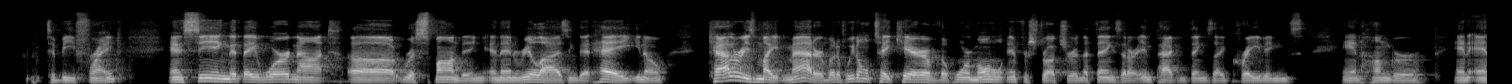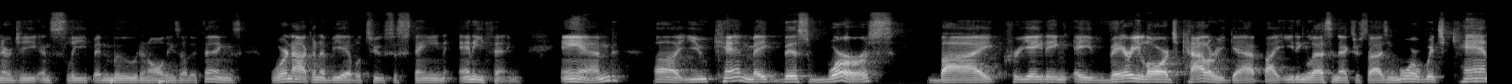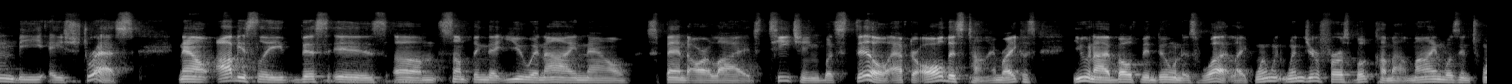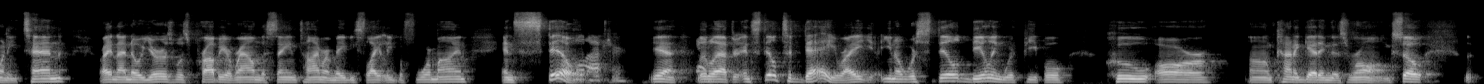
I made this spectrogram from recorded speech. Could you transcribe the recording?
to be frank and seeing that they were not uh, responding and then realizing that hey you know calories might matter but if we don't take care of the hormonal infrastructure and the things that are impacting things like cravings and hunger and energy and sleep and mood and all these other things we're not going to be able to sustain anything and uh, you can make this worse by creating a very large calorie gap by eating less and exercising more, which can be a stress. Now, obviously, this is um, something that you and I now spend our lives teaching, but still, after all this time, right? Because you and I have both been doing this. What, like, when when did your first book come out? Mine was in 2010, right? And I know yours was probably around the same time, or maybe slightly before mine. And still, after, yeah, a little after, and still today, right? You know, we're still dealing with people who are um, kind of getting this wrong. So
